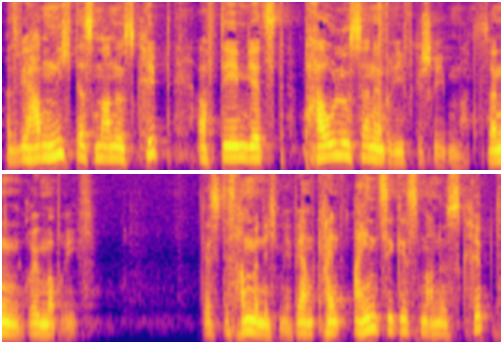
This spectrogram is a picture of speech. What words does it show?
Also wir haben nicht das Manuskript, auf dem jetzt Paulus seinen Brief geschrieben hat, seinen Römerbrief. Das, das haben wir nicht mehr. Wir haben kein einziges Manuskript,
